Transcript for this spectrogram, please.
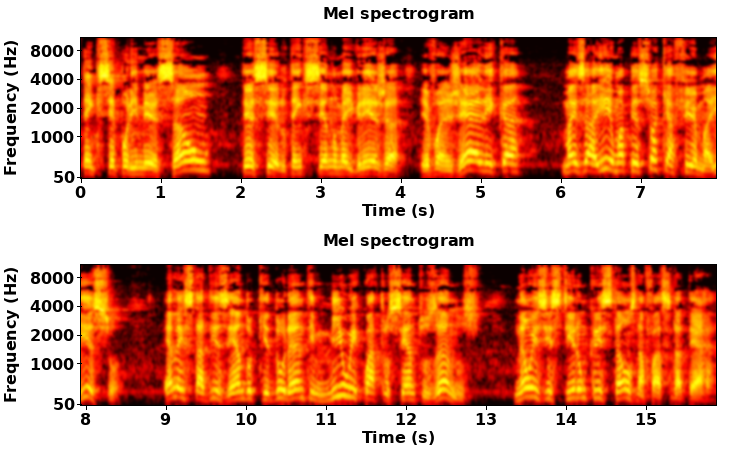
tem que ser por imersão. Terceiro, tem que ser numa igreja evangélica. Mas aí, uma pessoa que afirma isso, ela está dizendo que durante 1400 anos não existiram cristãos na face da terra.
